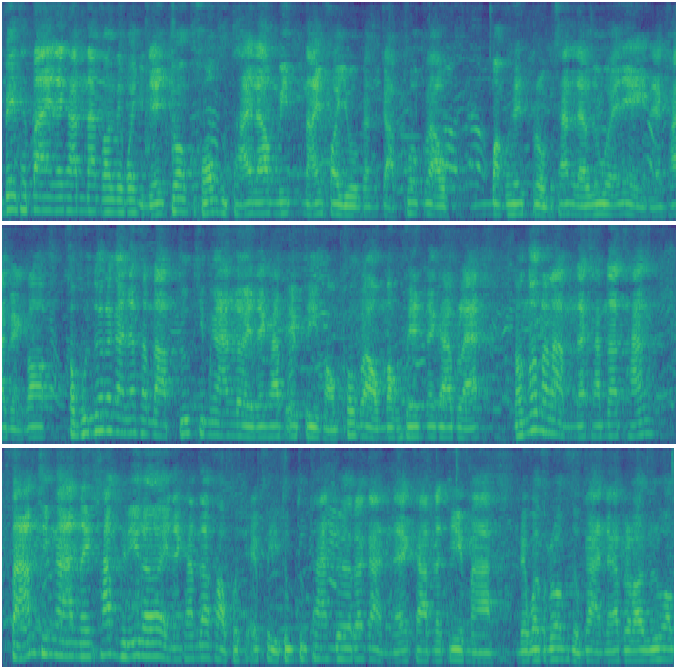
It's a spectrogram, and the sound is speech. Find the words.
เบรกถัดไปนะครับนาก็เรียกว่าอยู่ในช่วงโค้งสุดท้ายแล้วมิดไนท์ฟอร์ยูกันกับพวกเราบังคับโปรโมชั่นแล้วด้วยนี่นะครับอย่างก็ขอบคุณด้วยแล้วกันนะสำหรับทุกทีมงานเลยนะครับ FT ของพวกเราบังคับนะครับและน้องๆนำนะครับนะทั้ง สามทีมงานในค่ำคืนนี้เลยนะครับและขอบคุณ F4 ทุกทุกท่านด้วยแล้วกันนะครับและที่มาเรียกว่าร่วมสนุกกันนะครับแล้วก็ร่วม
